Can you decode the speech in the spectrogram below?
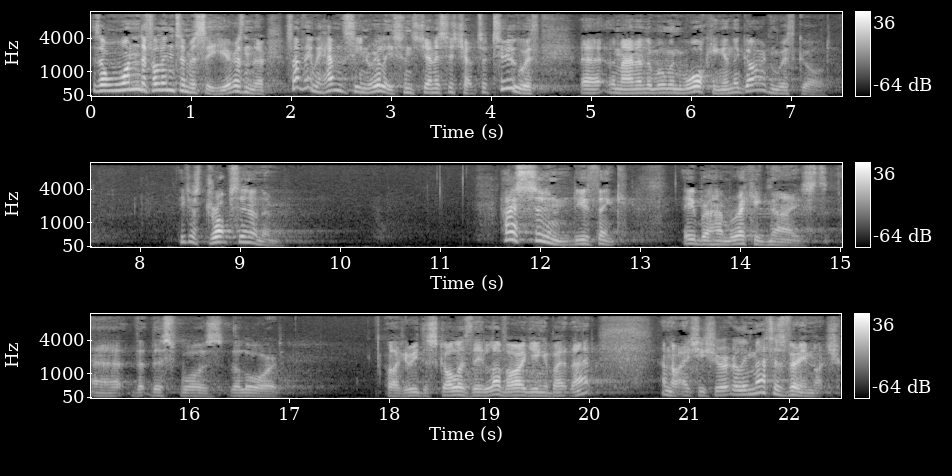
There's a wonderful intimacy here, isn't there? Something we haven't seen really since Genesis chapter 2 with uh, the man and the woman walking in the garden with God. He just drops in on them. How soon do you think Abraham recognized uh, that this was the Lord. Well, if you read the scholars, they love arguing about that. I'm not actually sure it really matters very much.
